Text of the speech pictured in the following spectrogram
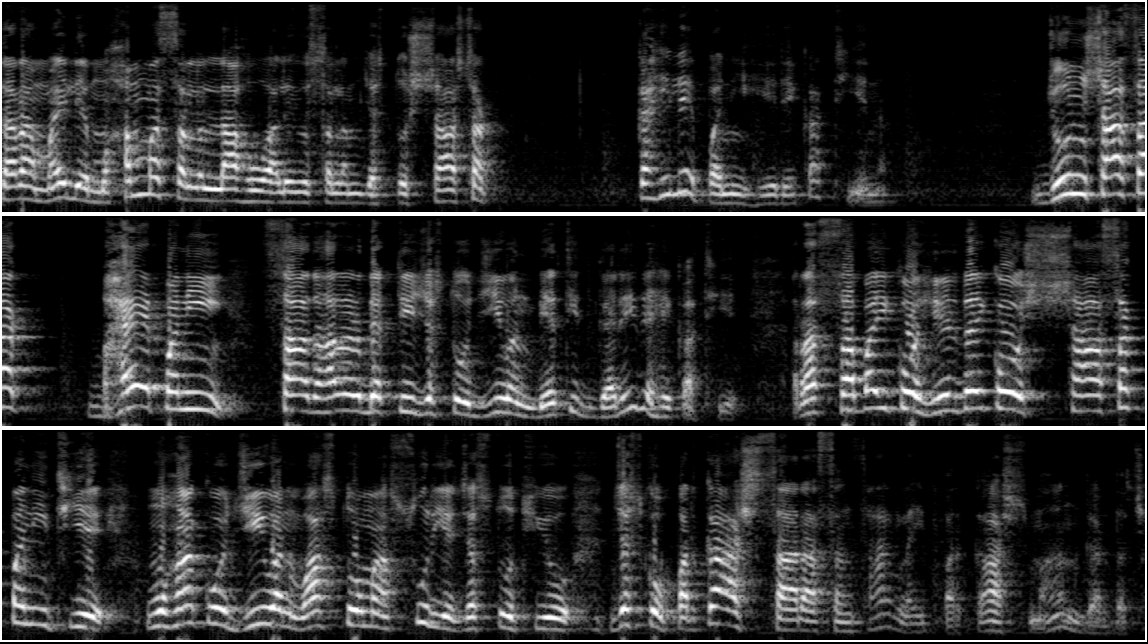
तर मैले मोहम्मद सल्लाह अलैहि वसल्लम जस्तो शासक कहिले पनि हेरेका थिएन। जुन शासक भए पनि साधारण व्यक्ति जस्तो जीवन व्यतीत गरिरहेका थिए र सबैको हृदयको शासक पनि थिए। उहाँको जीवन वास्तवमा सूर्य जस्तो थियो जसको प्रकाश सारा संसारलाई प्रकाशमान गर्दछ।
